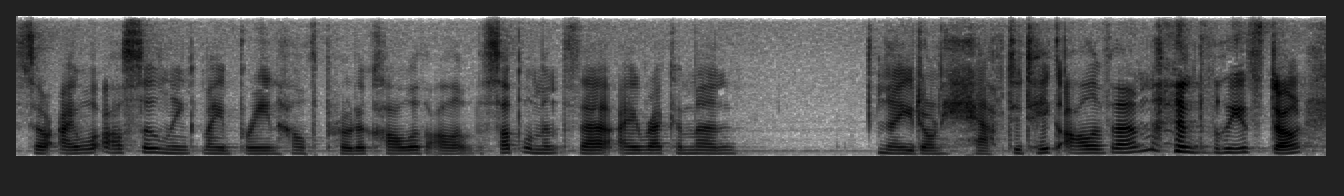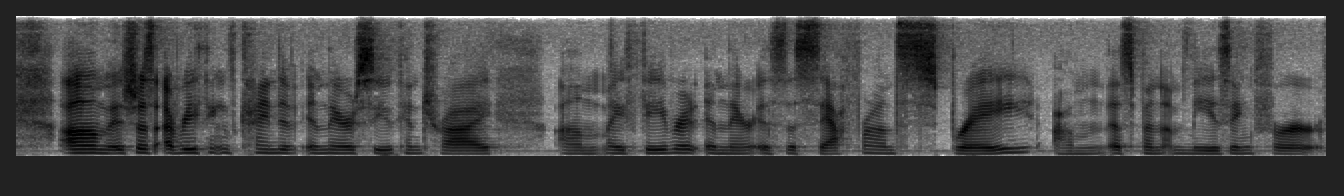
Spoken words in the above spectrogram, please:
So, I will also link my brain health protocol with all of the supplements that I recommend. Now, you don't have to take all of them, and please don't. Um, it's just everything's kind of in there so you can try um, my favorite in there is the saffron spray. Um, that's been amazing for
